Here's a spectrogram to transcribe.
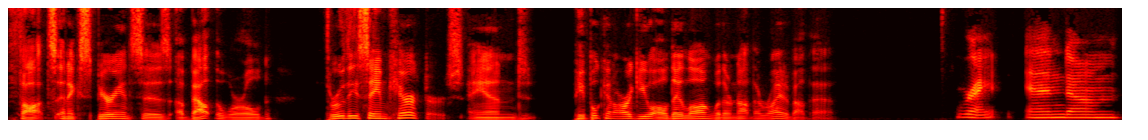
thoughts and experiences about the world through these same characters. And people can argue all day long whether or not they're right about that. Right. And um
